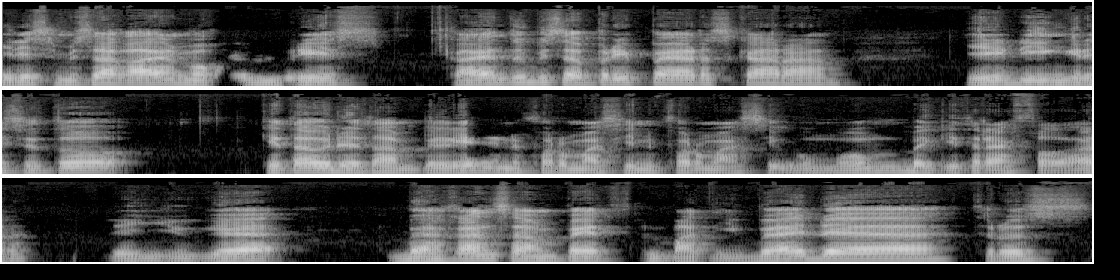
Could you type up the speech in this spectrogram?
Jadi semisal kalian mau ke Inggris, kalian tuh bisa prepare sekarang. Jadi di Inggris itu kita udah tampilin informasi-informasi umum bagi traveler dan juga bahkan sampai tempat ibadah, terus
